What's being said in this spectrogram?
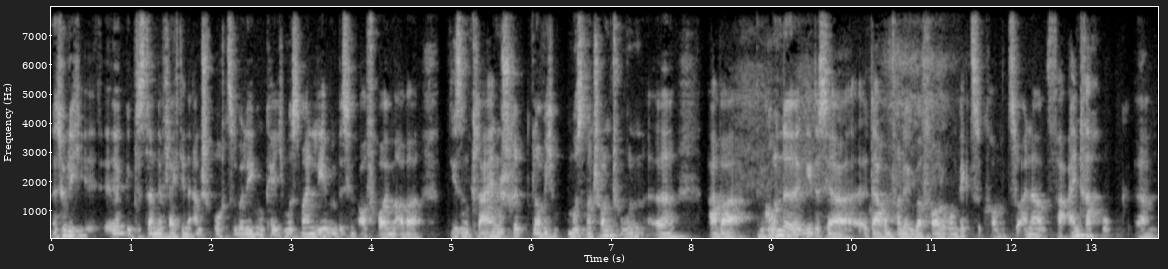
natürlich äh, gibt es dann vielleicht den Anspruch zu überlegen, okay, ich muss mein Leben ein bisschen aufräumen, aber diesen kleinen Schritt, glaube ich, muss man schon tun. Äh, aber im Grunde geht es ja darum, von der Überforderung wegzukommen, zu einer Vereinfachung. Ähm,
